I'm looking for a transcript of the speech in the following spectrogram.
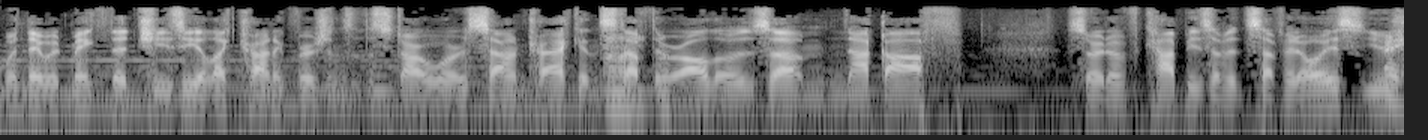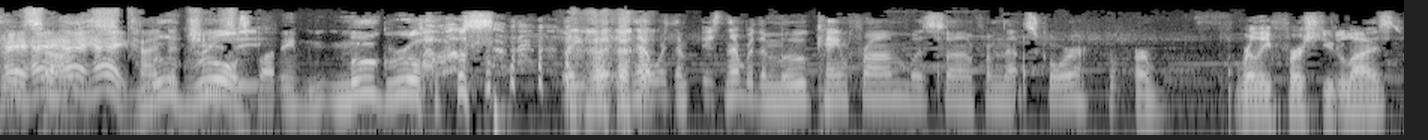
when they would make the cheesy electronic versions of the Star Wars soundtrack and stuff, Mhm. there were all those um, knockoff sort of copies of it stuff. It always usually Hey, hey, hey, hey, hey! kind of Moog cheesy. rules, buddy. Moog rules. Wait, but isn't that where the isn't that where the Moog came from? Was uh, from that score, or really first utilized?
